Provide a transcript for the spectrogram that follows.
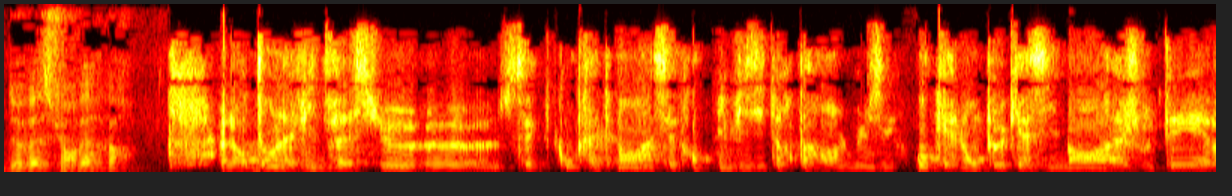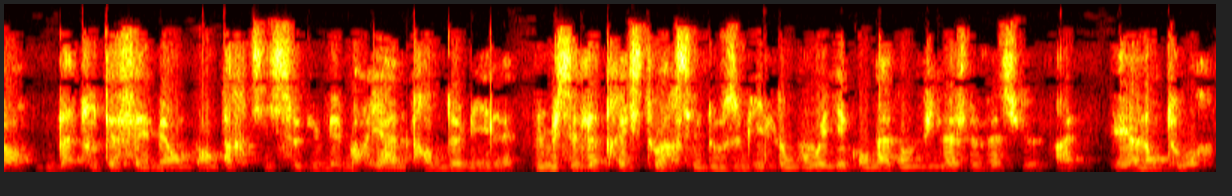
de Vassieux en Vercors alors dans la vie de Vassieux, euh, c'est concrètement, hein, c'est 30 000 visiteurs par an le musée, auquel on peut quasiment ajouter, alors pas tout à fait, mais en, partie ceux du mémorial, 32 000. Le musée de la préhistoire, c'est 12 000. Donc vous voyez qu'on a dans le village de Vassieux et alentour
